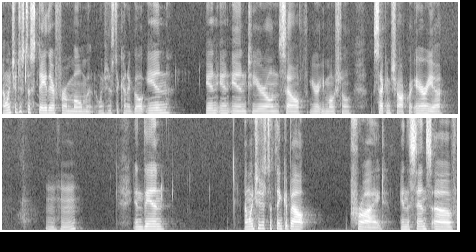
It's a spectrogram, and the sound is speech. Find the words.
I want you just to stay there for a moment. I want you just to kind of go in in, in, in to your own self, your emotional second chakra area. Mm-hmm. And then I want you just to think about pride in the sense of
